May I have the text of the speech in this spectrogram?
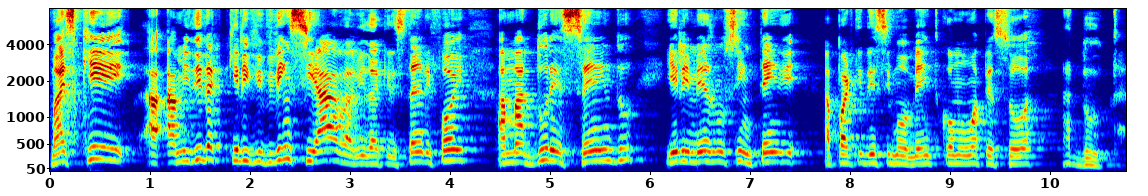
mas que à medida que ele vivenciava a vida cristã, ele foi amadurecendo e ele mesmo se entende a partir desse momento como uma pessoa adulta.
